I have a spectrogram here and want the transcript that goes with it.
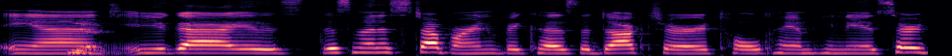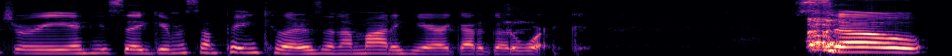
And yes. you guys, this man is stubborn because the doctor told him he needed surgery, and he said, Give me some painkillers, and I'm out of here. I got to go to work. So,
